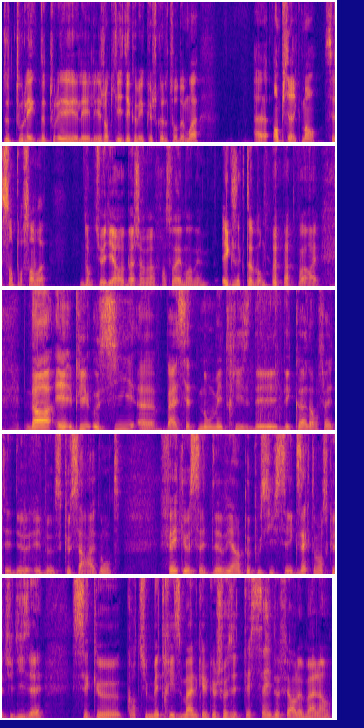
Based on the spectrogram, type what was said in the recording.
de tous les de tous les, les, les, gens qui lisent des comics que je connais autour de moi euh, empiriquement c'est 100% vrai donc tu veux dire Benjamin François et moi-même. Exactement. ouais. Non, et puis aussi, euh, bah, cette non-maîtrise des, des, codes, en fait, et de, et de ce que ça raconte, fait que ça devient un peu poussif. C'est exactement ce que tu disais, c'est que quand tu maîtrises mal quelque chose et t'essayes de faire le malin,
